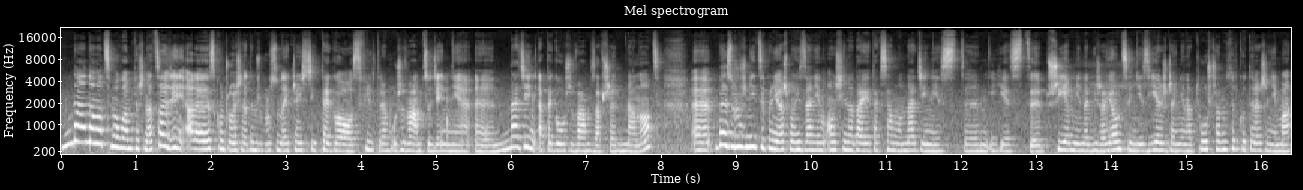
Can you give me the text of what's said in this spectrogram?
na noc, mogłam też na co dzień, ale skończyło się na tym, że po prostu najczęściej tego z filtrem używałam codziennie e, na dzień, a tego używałam zawsze na noc. Bez różnicy, ponieważ moim zdaniem on się nadaje tak samo na dzień, jest, jest przyjemnie nawilżający, nie zjeżdża, nie natłuszcza, no tylko tyle, że nie ma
